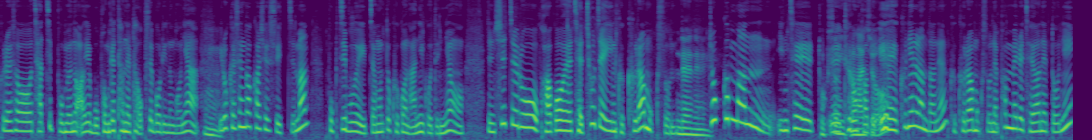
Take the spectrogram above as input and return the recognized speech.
그래서 자칫 보면은 아예 뭐 번개탄을 다 없애버리는 거냐 음. 이렇게 생각하실 수 있지만 복지부의 입장은 또 그건 아니거든요. 실제로 과거에 제초제인 그 그라목손 네네. 조금만 인체에 들어가도 강하죠. 예 큰일 난다는 그 그라목손의 판매를 제한했더니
